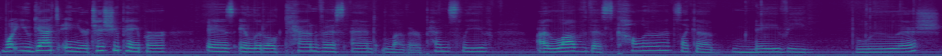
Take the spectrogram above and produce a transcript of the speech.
What you get in your tissue paper is a little canvas and leather pen sleeve. I love this color. It's like a navy bluish.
